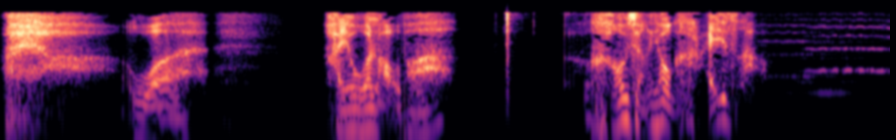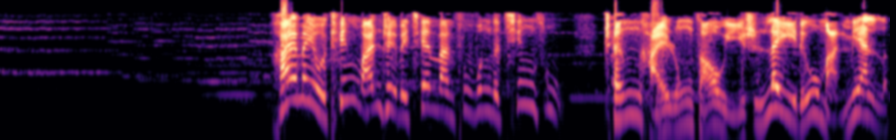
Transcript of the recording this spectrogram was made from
哎呀，我还有我老婆，好想要个孩子啊！”还没有听完这位千万富翁的倾诉，陈海荣早已是泪流满面了。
